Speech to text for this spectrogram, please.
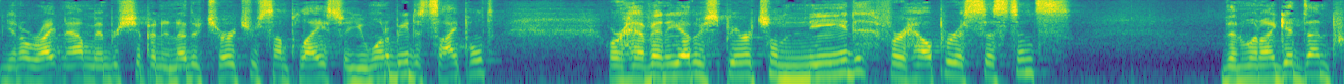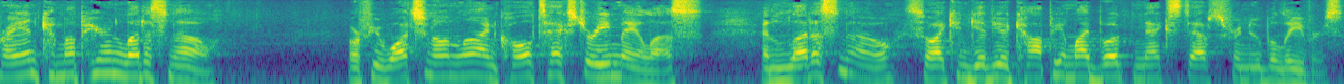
you know right now membership in another church or someplace or you want to be discipled or have any other spiritual need for help or assistance, then when I get done praying, come up here and let us know. Or if you're watching online, call, text, or email us and let us know so I can give you a copy of my book, Next Steps for New Believers.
